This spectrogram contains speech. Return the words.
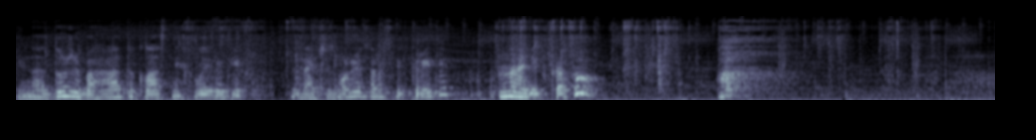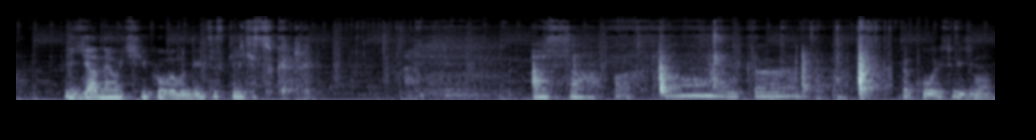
І в нас дуже багато класних виробів. Не знаю, чи зможу я зараз відкрити? Наліпка. Я не очікувала. Дивіться, скільки цукерок. А запах. О май гад. Таку ось візьму.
